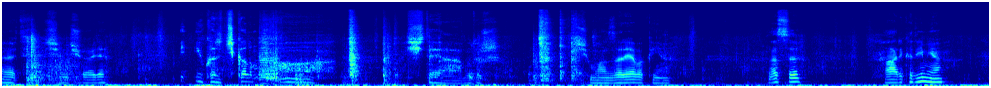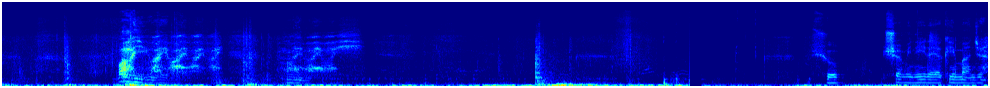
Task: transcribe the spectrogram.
Evet, şimdi şöyle bir yukarı çıkalım. Aa, işte ya budur. Şu manzaraya bakın ya. Nasıl? Harika değil mi ya? Vay vay vay vay vay. Vay vay vay. Şu şömineyi de yakayım bence.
